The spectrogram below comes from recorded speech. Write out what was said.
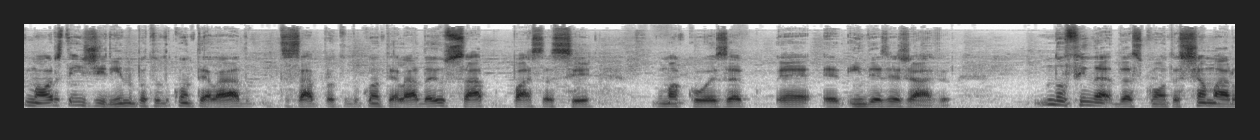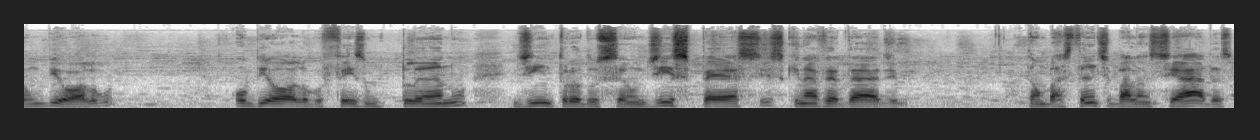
uma hora tem girino para tudo quanto é lado, sapo para tudo quanto é lado, aí o sapo passa a ser uma coisa é, é, indesejável. No fim das contas, chamaram um biólogo o biólogo fez um plano de introdução de espécies que, na verdade, estão bastante balanceadas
